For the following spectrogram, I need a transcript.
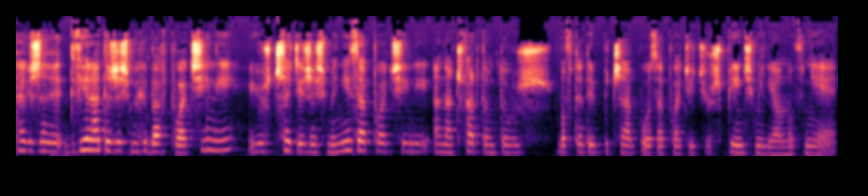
Także dwie raty żeśmy chyba wpłacili, już trzecie żeśmy nie zapłacili, a na czwartą to już, bo wtedy by trzeba było zapłacić już 5 milionów, nie,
